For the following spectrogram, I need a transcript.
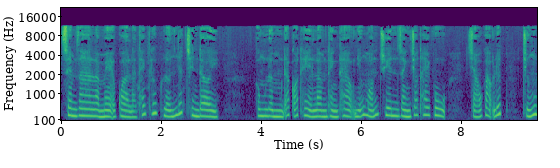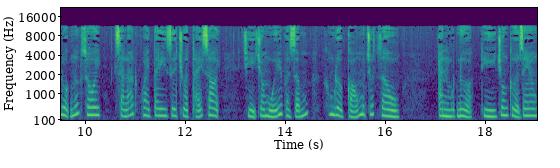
Xem ra là mẹ quả là thách thức lớn nhất trên đời. Ông Lâm đã có thể làm thành thạo những món chuyên dành cho thai phụ, cháo gạo lứt, trứng luộc nước sôi, salad khoai tây dưa chuột thái sợi, chỉ cho muối và giấm, không được có một chút dầu. Ăn một nửa thì chuông cửa reo.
